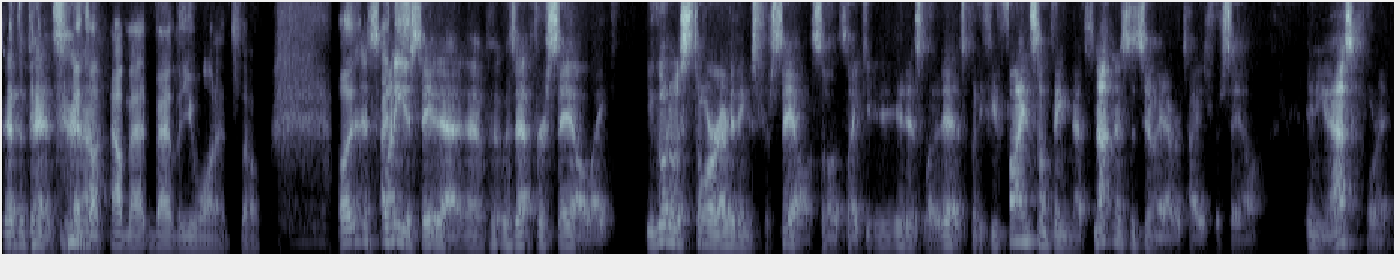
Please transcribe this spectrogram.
That depends. depends on how bad, badly you want it. So, well, it's funny you say that. Uh, it was that for sale, like you go to a store, everything's for sale. So it's like it is what it is. But if you find something that's not necessarily advertised for sale and you ask for it,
